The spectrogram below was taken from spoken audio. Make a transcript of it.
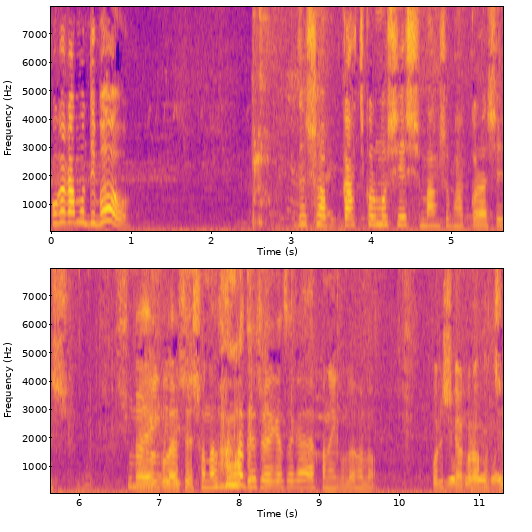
পোকা কামড় দিব। তো সব কাজকর্ম শেষ মাংস ভাগ করা শেষ। তো এইগুলো শেষ। সোনার বাংলাদেশ হয়ে গেছে গা এখন এগুলো হলো পরিষ্কার করা হচ্ছে।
